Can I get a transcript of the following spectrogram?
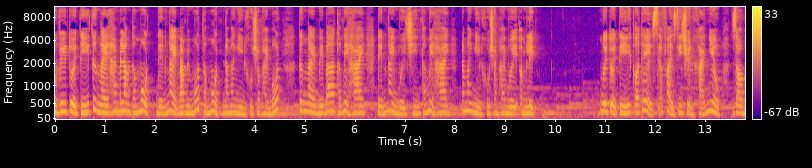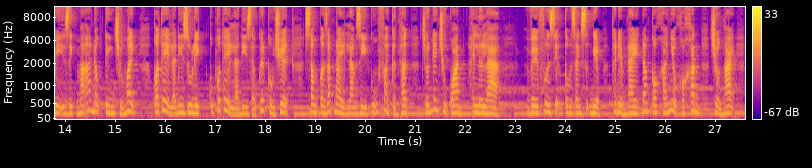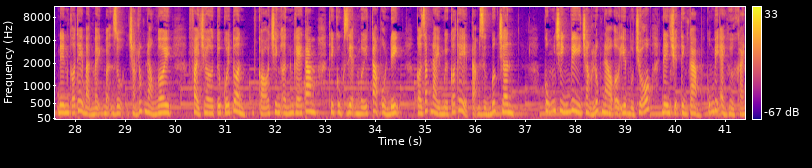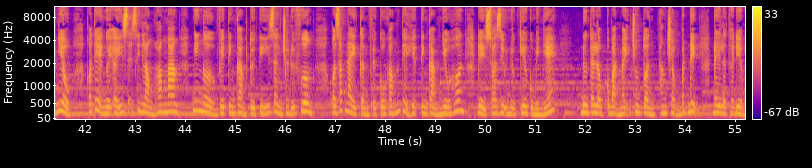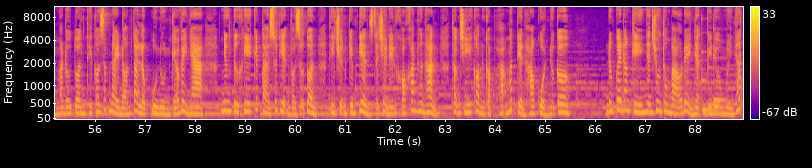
Tử vi tuổi Tý từ ngày 25 tháng 1 đến ngày 31 tháng 1 năm 2021, từ ngày 13 tháng 12 đến ngày 19 tháng 12 năm 2020 âm lịch. Người tuổi Tý có thể sẽ phải di chuyển khá nhiều do bị dịch mã động tinh chiếu mệnh, có thể là đi du lịch, cũng có thể là đi giải quyết công chuyện. Song con giáp này làm gì cũng phải cẩn thận, chớ nên chủ quan hay lơ là. Về phương diện công danh sự nghiệp, thời điểm này đang có khá nhiều khó khăn, trở ngại nên có thể bản mệnh bận rộn chẳng lúc nào ngơi. Phải chờ tới cuối tuần có trinh ấn ghé thăm thì cục diện mới tạm ổn định, có giáp này mới có thể tạm dừng bước chân. Cũng chính vì chẳng lúc nào ở yên một chỗ nên chuyện tình cảm cũng bị ảnh hưởng khá nhiều. Có thể người ấy sẽ sinh lòng hoang mang, nghi ngờ về tình cảm tuổi tí dành cho đối phương. Con giáp này cần phải cố gắng thể hiện tình cảm nhiều hơn để xoa dịu nửa kia của mình nhé. Đường tài lộc của bản mệnh trong tuần thăng trầm bất định, đây là thời điểm mà đầu tuần thì con giáp này đón tài lộc ùn ùn kéo về nhà. Nhưng từ khi kiếp tài xuất hiện vào giữa tuần thì chuyện kiếm tiền sẽ trở nên khó khăn hơn hẳn, thậm chí còn gặp họa mất tiền hao của nữa cơ. Đừng quên đăng ký nhấn chuông thông báo để nhận video mới nhất.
